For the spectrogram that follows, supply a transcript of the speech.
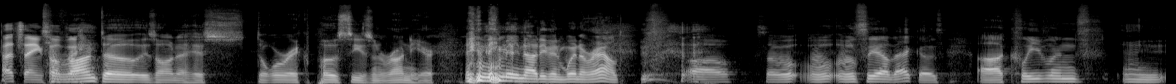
That's saying something. Toronto is on a historic postseason run here, and they may not even win a round. Uh, so we'll, we'll see how that goes. Uh, Cleveland, uh, I don't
